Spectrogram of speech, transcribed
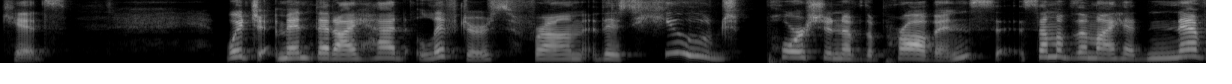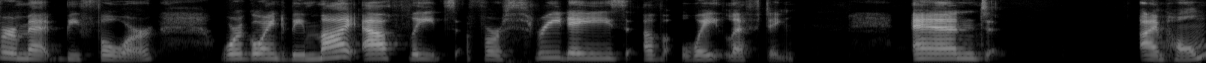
kids, which meant that I had lifters from this huge portion of the province. Some of them I had never met before were going to be my athletes for three days of weightlifting. And I'm home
